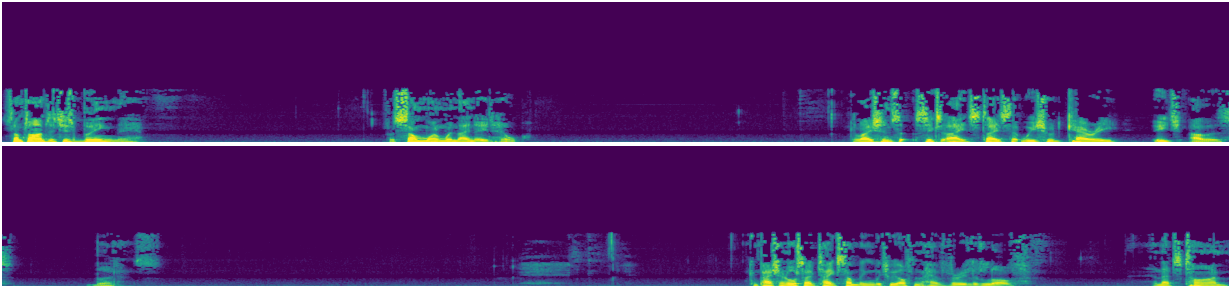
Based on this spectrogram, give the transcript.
Sometimes it's just being there for someone when they need help. Galatians 6 8 states that we should carry each other's burdens. Compassion also takes something which we often have very little of, and that's time.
